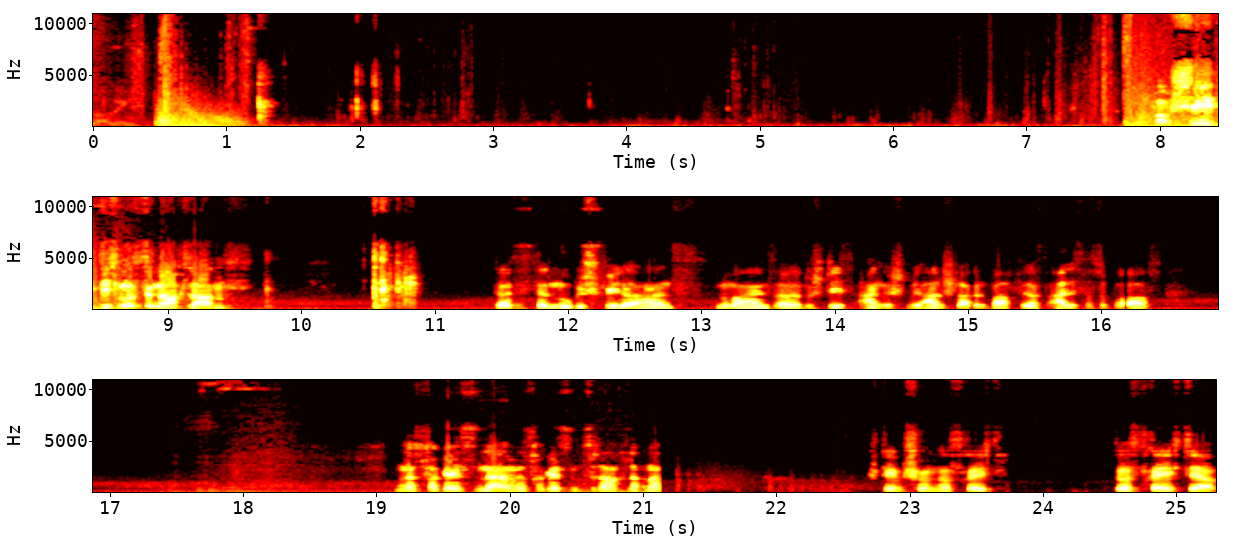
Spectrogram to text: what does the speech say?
Reloading. Oh shit, ich musste nachladen. Das ist der nubisch Fehler 1, Nummer 1, Alter. Du stehst angesch- mit Anschlag und Waffe, das ist alles, was du brauchst. Und das vergessen, nein, das vergessen zu nachladen. Stimmt schon, hast recht. Du hast recht, ja.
